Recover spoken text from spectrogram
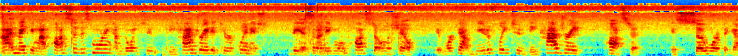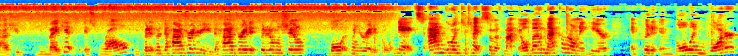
I am making my pasta this morning. I'm going to dehydrate it to replenish this, and I need more pasta on the shelf. It worked out beautifully to dehydrate pasta. It's so worth it, guys. You, you make it, it's raw. You put it in the dehydrator, you dehydrate it, put it on the shelf, boil it when you're ready for it. Next, I'm going to take some of my elbow macaroni here and put it in boiling water.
